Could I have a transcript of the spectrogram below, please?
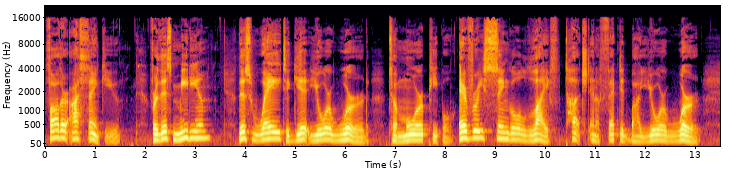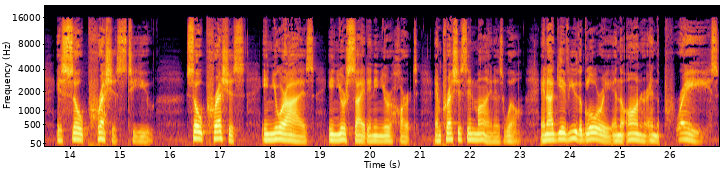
Father, I thank you for this medium, this way to get your word to more people. Every single life touched and affected by your word is so precious to you, so precious in your eyes, in your sight, and in your heart, and precious in mine as well. And I give you the glory and the honor and the praise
